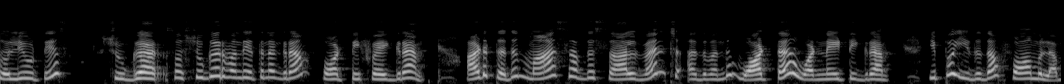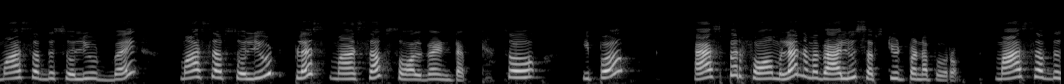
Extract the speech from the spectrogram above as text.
solute is sugar so sugar வந்து எத்தனை கிராம் ஃபார்ட்டி ஃபைவ் கிராம் அடுத்தது மாஸ் ஆஃப் த சால்வெண்ட் அது வந்து வாட்டர் ஒன் எயிட்டி கிராம் இப்போ இதுதான் formula mass of the solute by mass of solute plus mass of solvent so இப்போ ஆஸ் பர் ஃபார்முலா நம்ம வேல்யூ சப்ஸ்டியூட் பண்ண போகிறோம் mass of the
